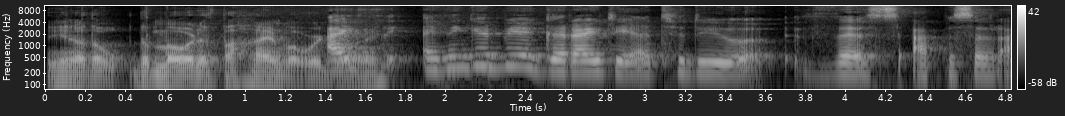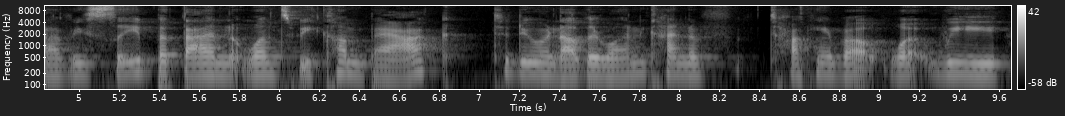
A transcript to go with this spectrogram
you know the the motive behind what we're I, doing. th- I think it'd be a good idea to do this episode, obviously, but then once we come back to do another one, kind of talking about what we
